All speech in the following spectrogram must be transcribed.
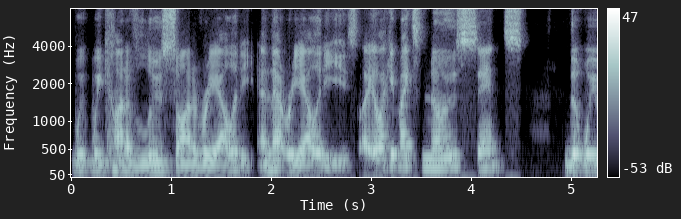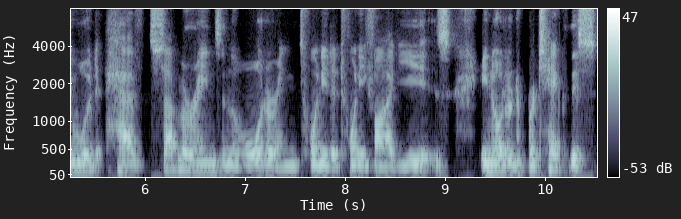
we, we kind of lose sight of reality. And that reality is like, like it makes no sense that we would have submarines in the water in 20 to 25 years in order to protect this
